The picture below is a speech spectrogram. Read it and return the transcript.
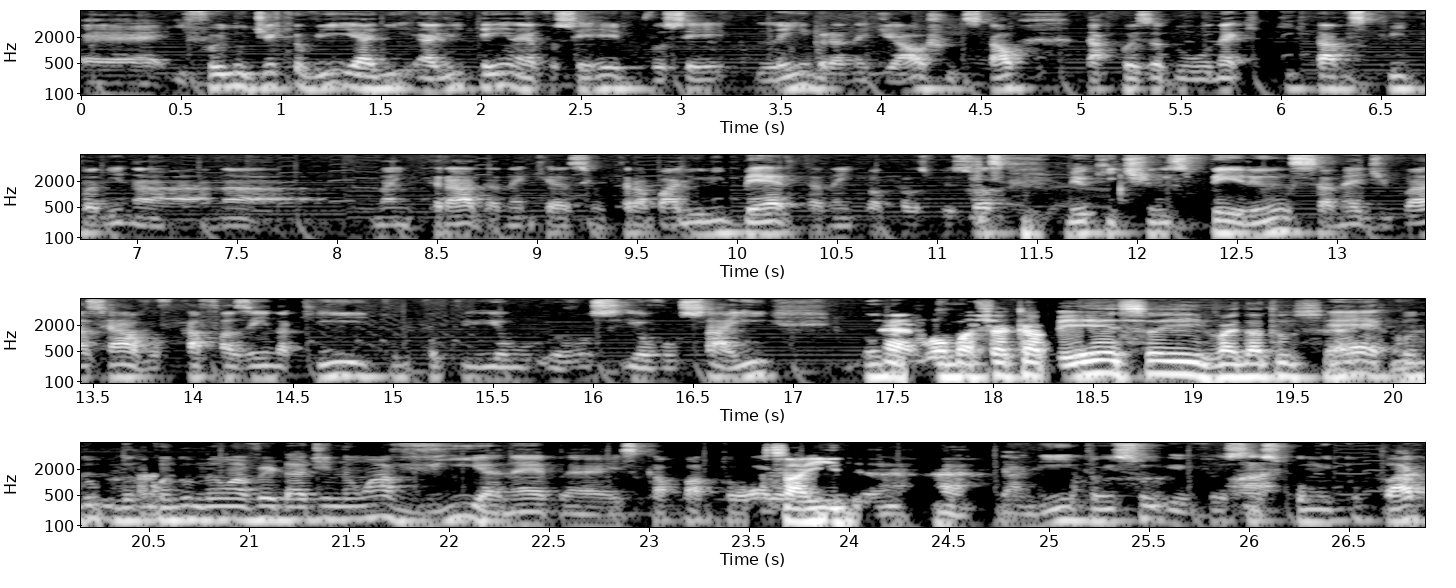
É, e foi no dia que eu vi, e ali, ali tem, né? Você, você lembra né, de Auschwitz e tal, da coisa do. Né, que estava escrito ali na, na, na entrada, né? Que é assim, o trabalho liberta, né? Então aquelas pessoas meio que tinham esperança, né? De assim, ah, vou ficar fazendo aqui, tudo eu, eu, vou, eu vou sair. É, vou baixar a cabeça e vai dar tudo certo. É, quando, né? quando não, na verdade, não havia, né, é, escapatória. Saída, né? É. Dali, então isso, assim, isso ficou muito claro.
